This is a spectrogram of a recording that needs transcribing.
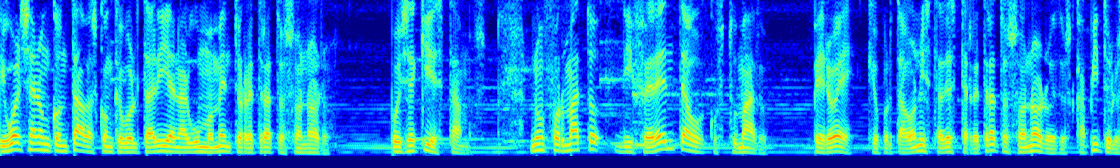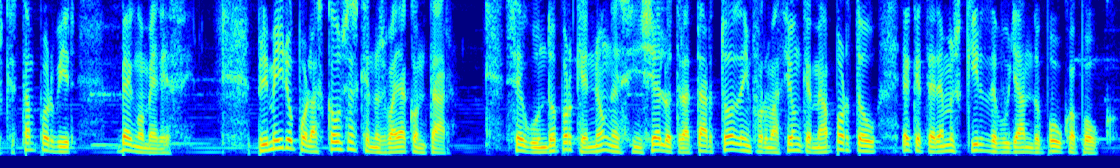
igual xa non contabas con que voltaría en algún momento o retrato sonoro. Pois aquí estamos, nun formato diferente ao acostumado, pero é que o protagonista deste retrato sonoro e dos capítulos que están por vir ben o merece. Primeiro polas cousas que nos vai a contar, Segundo, porque non é sinxelo tratar toda a información que me aportou e que teremos que ir debullando pouco a pouco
